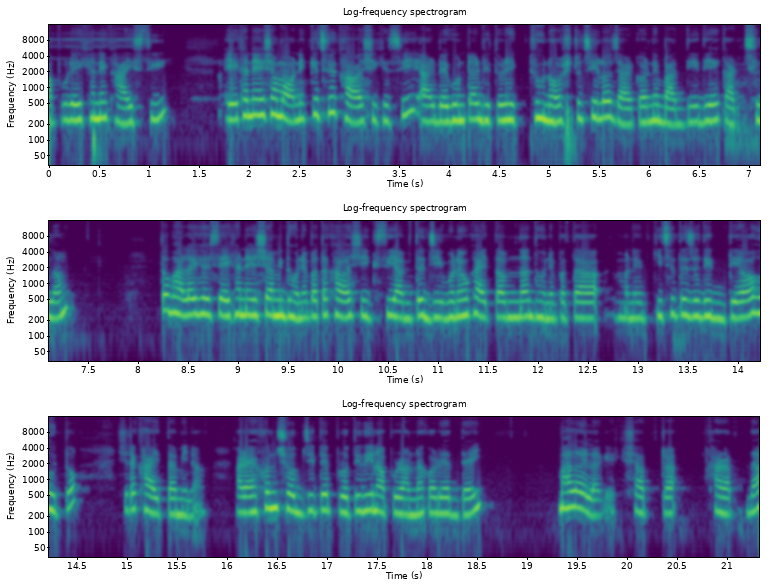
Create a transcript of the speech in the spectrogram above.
আপুর এইখানে খাইছি। এখানে এসে আমি অনেক কিছুই খাওয়া শিখেছি আর বেগুনটার ভিতরে একটু নষ্ট ছিল, যার কারণে বাদ দিয়ে দিয়ে কাটছিলাম। তো ভালোই হয়েছে, এখানে এসে আমি ধনেপাতা খাওয়া শিখছি। আমি তো জীবনেও খাইতাম না ধনেপাতা মানে কিছুতে যদি দেওয়া হতো সেটা খাইতামই না। আর এখন সবজিতে প্রতিদিন আপু রান্না করে আর দেয়। ভালোই লাগে, স্বাদটা খারাপ না,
